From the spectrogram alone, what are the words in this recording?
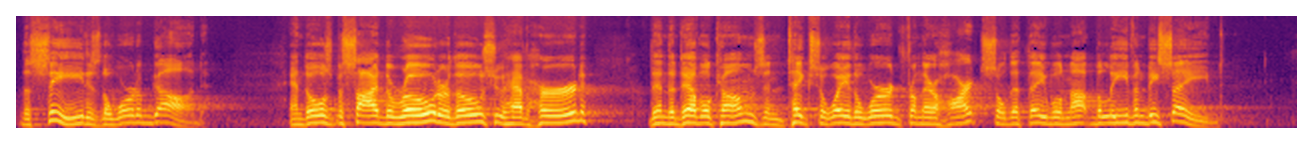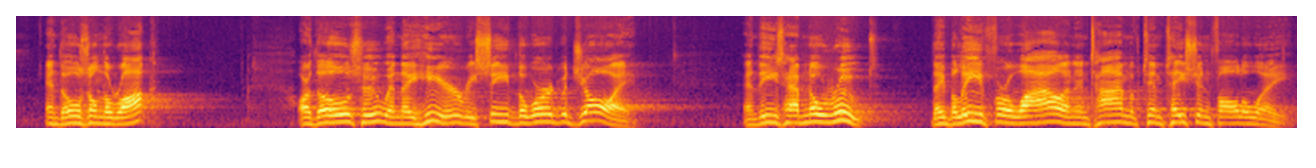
the seed is the word of God, and those beside the road are those who have heard then the devil comes and takes away the word from their hearts so that they will not believe and be saved. And those on the rock are those who, when they hear, receive the word with joy. And these have no root. They believe for a while and in time of temptation fall away.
